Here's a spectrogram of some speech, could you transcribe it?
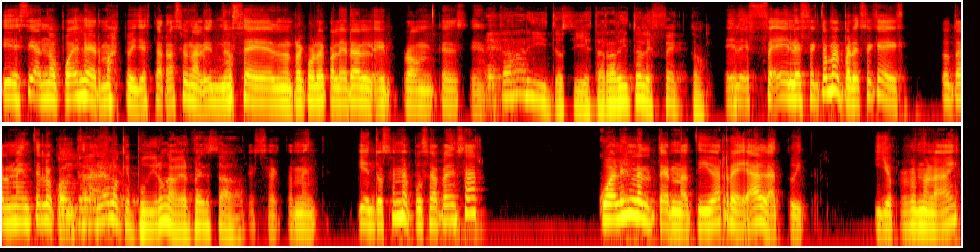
y decía, no puedes leer más tweets, está racional. Y no sé, no recuerdo cuál era el, el prompt que decía. Está rarito, sí, está rarito el efecto. El, efe- el efecto me parece que es totalmente lo contrario. Contrario a lo que pudieron haber pensado. Exactamente. Y entonces me puse a pensar, ¿cuál es la alternativa real a Twitter? Y yo creo que no la hay.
